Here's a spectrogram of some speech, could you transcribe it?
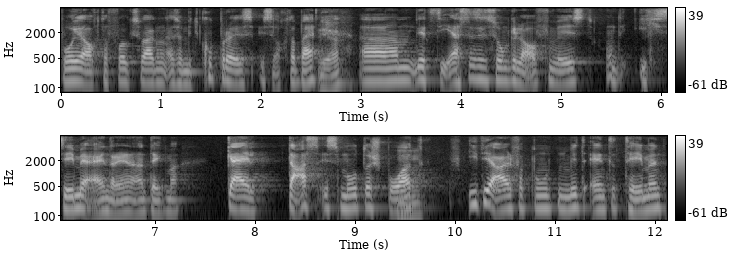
wo ja auch der Volkswagen, also mit Cupra ist, ist auch dabei, ja. ähm, jetzt die erste Saison gelaufen ist und ich sehe mir ein Rennen an und denke mir, geil, das ist Motorsport, mhm. Ideal verbunden mit Entertainment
